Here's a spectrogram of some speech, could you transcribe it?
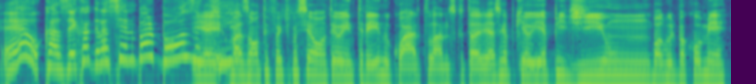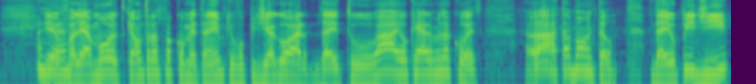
É, eu casei com a Graciane Barbosa E aí- mas ontem foi tipo assim, ontem eu entrei no quarto lá no escritório da Jéssica porque eu ia pedir um bagulho pra comer. E aí eu falei, amor, tu quer um troço pra comer também? Porque eu vou pedir agora. Daí tu, ah, eu quero a mesma coisa. Ah, tá bom então. Daí eu pedi,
